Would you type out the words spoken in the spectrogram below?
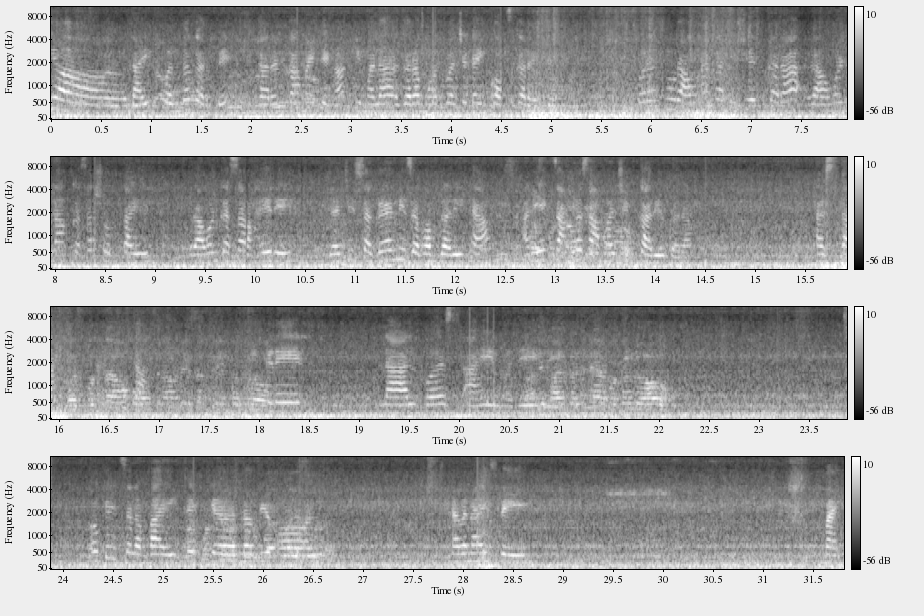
लाइट बंद करते. कारण का माहिती आहे का? की मला जरा महत्त्वाचे काही कॉप्स करायचे आहेत. परंतु रावणाचा निषेध करा. रावणला कसा शोधता येईल? रावण कसा बाहेर येईल? याची सगळ्यांनी जबाबदारी घ्या. आणि एक चांगलं सामाजिक कार्य करा. हसता इकडे लाल बस आहे मध्ये. ओके चला bye take care love you all have a nice day bye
